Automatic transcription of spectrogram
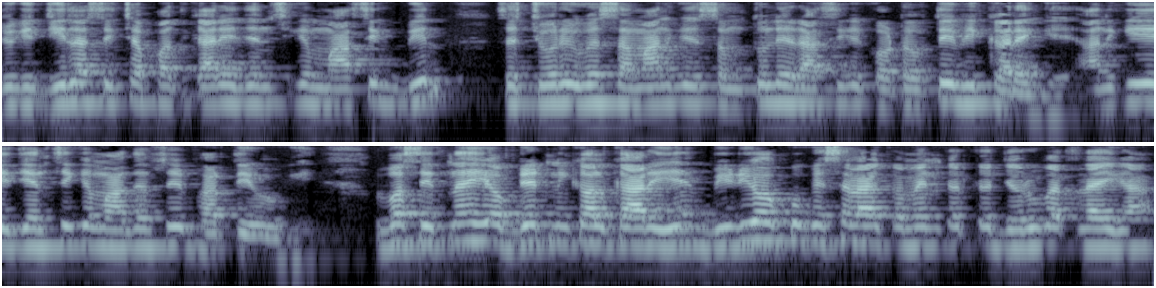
जो कि जिला शिक्षा पदाधिकारी एजेंसी के मासिक बिल से चोरी हुए सामान की समतुल्य राशि की कटौती भी करेंगे। यानी कि एजेंसी के माध्यम से भर्ती होगी। तो बस इतना ही अपडेट निकल कर रही है। वीडियो आपको कैसा लगा कमेंट करके ज़रूर बतलाएगा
